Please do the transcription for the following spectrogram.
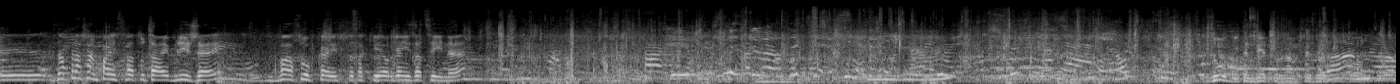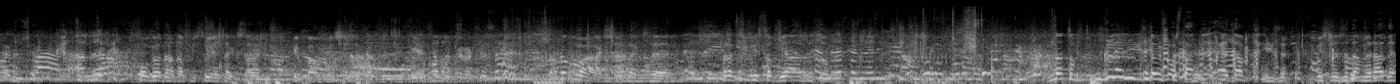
Y, Zapraszam Państwa tutaj bliżej. Dwa słówka jeszcze takie organizacyjne. Długi ten wieczór nam się zrobił. Ale pogoda dopisuje, także chyba myślę, że każdy jest zadowolony. No właśnie, także prawdziwi sobiarzy to... No to, to już ostatni etap, także myślę, że damy radę.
